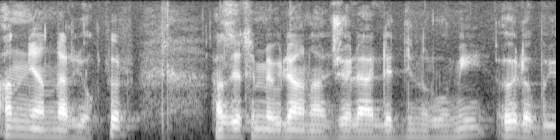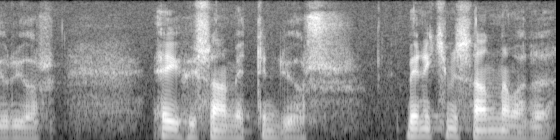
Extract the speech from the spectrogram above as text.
Anlayanlar yoktur. Hz. Mevlana Celaleddin Rumi öyle buyuruyor. Ey Hüsamettin diyor. Beni kimse anlamadı.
